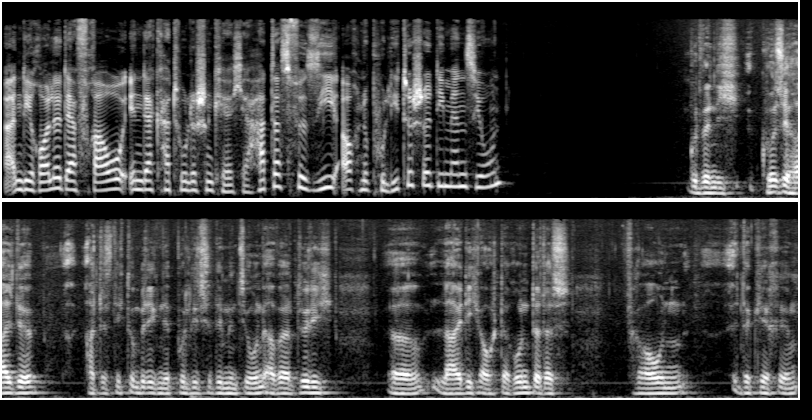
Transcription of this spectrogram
an die Rolle der Frau in der katholischen Kirche. Hat das für Sie auch eine politische Dimension? Gut, wenn ich Kurse halte, hat es nicht unbedingt eine politische Dimension, aber natürlich äh, leide ich auch darunter, dass Frauen in der Kirche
